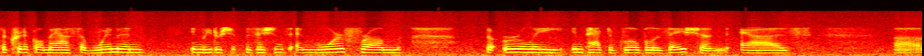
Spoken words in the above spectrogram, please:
the critical mass of women in leadership positions and more from the early impact of globalization as uh,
